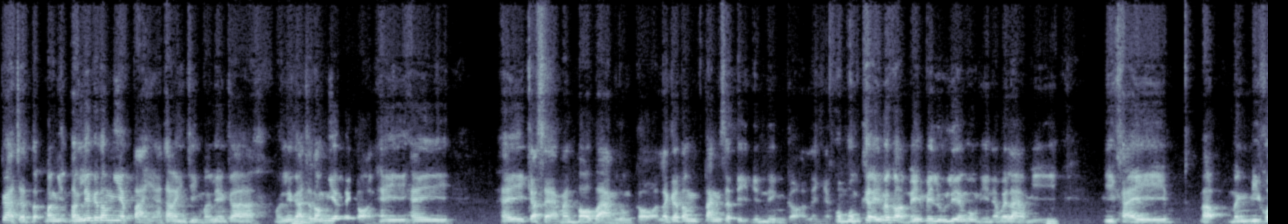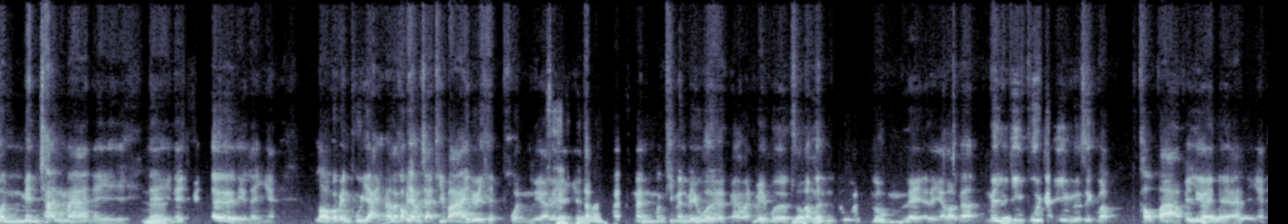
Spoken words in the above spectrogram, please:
ก็อาจจะบางบางเรื่องก็ต้องเงียบไปอะถ้าจริงๆบางเรื่องก็บางเรื่องอาจจะต้องเงียบไปก่อนให้ให้ให้กระแสมันเบาบางลงก่อน แล้วก็ต้องตั้งสตินิดนึงก่อนอะไรเงี้ยผมผมเคยเมื่อก่อนไม่ไม่รู้เรื่องพวกนี้นะเวลามีมีใครแบบมันมีคน mention มาในในในทวิตเตอร์หรืออะไรเงี้ยเราก็เป็นผู้ใหญ่แล้วเราก็พยายามจะอธิบายด้วยเหตุผลหรืออะไรอย่างเงี้ยแต่มันมันบางทีมันไม่ work มันไม่ work แล้วมันโดนรุมเละอะไรเงี้ยเราก็ไม่รู้ยิ่งพูดก็ยิ่งรู้สึกแบบ เข้าป่าไปเรื่อยเลยอะไรเงี้ย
